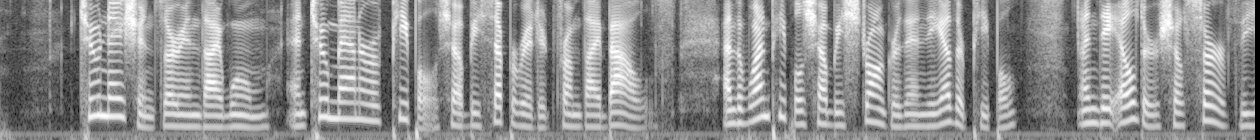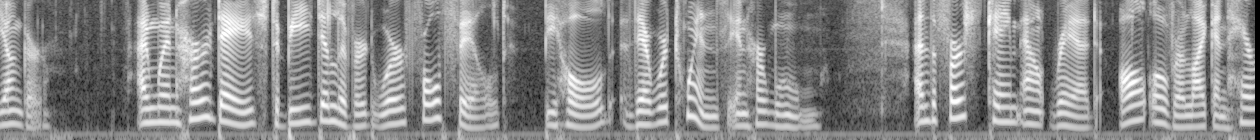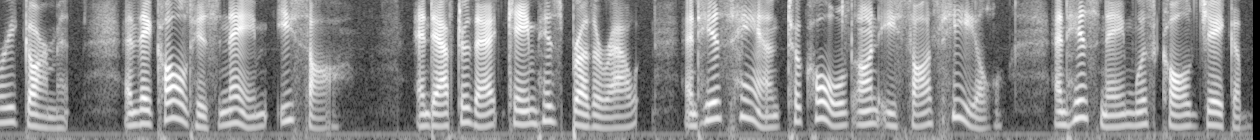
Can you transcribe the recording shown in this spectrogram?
Two nations are in thy womb, and two manner of people shall be separated from thy bowels. And the one people shall be stronger than the other people, and the elder shall serve the younger. And when her days to be delivered were fulfilled, behold, there were twins in her womb. And the first came out red, all over like an hairy garment, and they called his name Esau. And after that came his brother out, and his hand took hold on Esau's heel, and his name was called Jacob.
